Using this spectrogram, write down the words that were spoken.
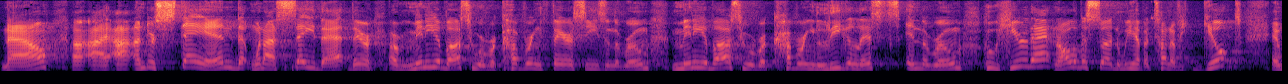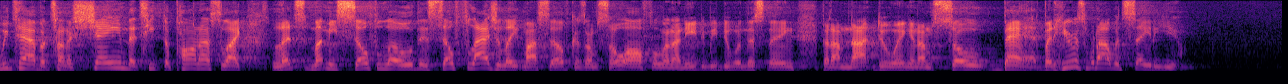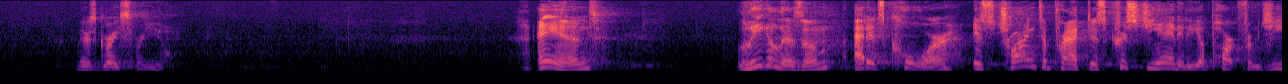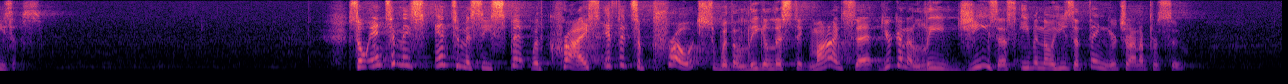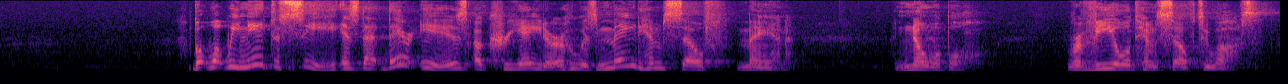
Now, I, I, understand that when I say that, there are many of us who are recovering Pharisees in the room, many of us who are recovering legalists in the room who hear that, and all of a sudden we have a ton of guilt and we have a ton of shame that's heaped upon us. Like, let's let me self loathe and self flagellate myself because I'm so awful and I need to be doing this thing that I'm not doing and I'm so bad. But here's what I would say to you there's grace for you. And legalism, at its core, is trying to practice Christianity apart from Jesus. So, intimacy, intimacy spent with Christ, if it's approached with a legalistic mindset, you're going to leave Jesus even though he's a thing you're trying to pursue. But what we need to see is that there is a creator who has made himself man, knowable, revealed himself to us.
